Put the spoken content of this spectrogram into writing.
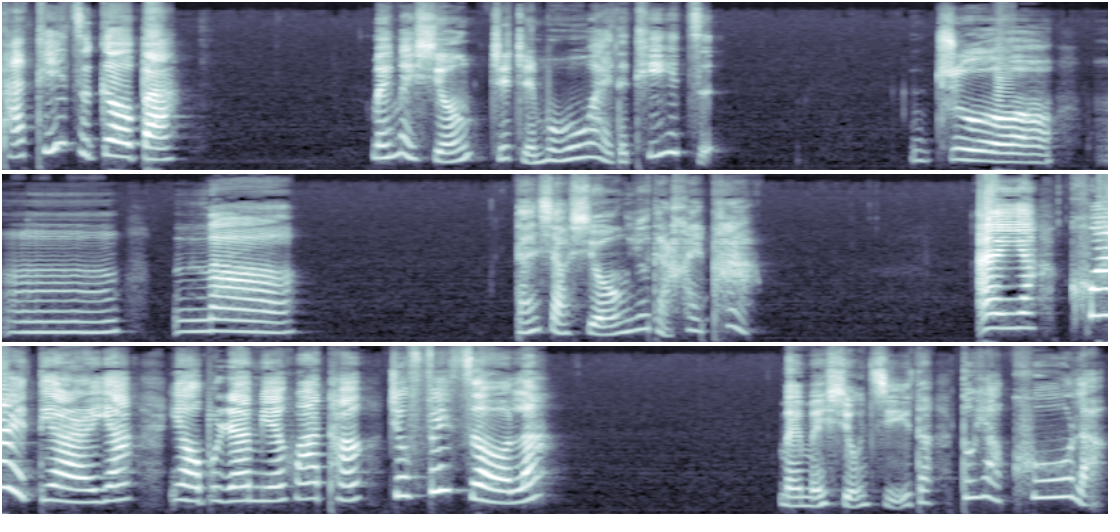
爬梯子够吧？美美熊指指木屋外的梯子。这，嗯，那胆小熊有点害怕。哎呀，快点儿呀，要不然棉花糖就飞走了。美美熊急得都要哭了。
